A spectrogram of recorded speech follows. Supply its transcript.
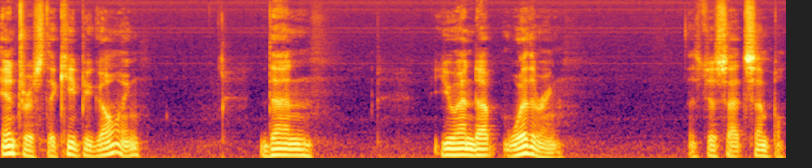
interests that keep you going, then you end up withering. It's just that simple.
